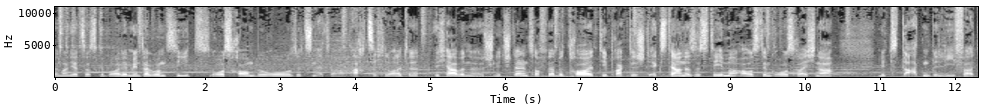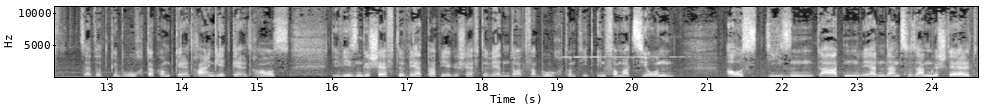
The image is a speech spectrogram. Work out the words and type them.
Wenn man jetzt das Gebäude im Hintergrund sieht, Großraumbüro, sitzen etwa 80 Leute. Ich habe eine Schnittstellensoftware betreut, die praktisch externe Systeme aus dem Großrechner mit Daten beliefert. Da wird gebucht, da kommt Geld rein, geht Geld raus. Die Wiesengeschäfte, Wertpapiergeschäfte werden dort verbucht und die Informationen aus diesen Daten werden dann zusammengestellt.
